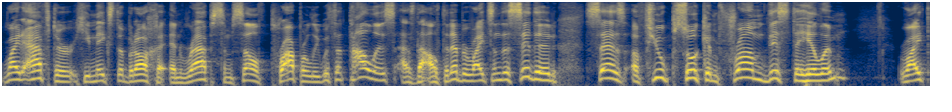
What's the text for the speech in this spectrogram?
right after he makes the bracha and wraps himself properly with a talis, as the Alter Rebbe writes in the Siddur, says a few psukim from this Tehillim, right?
